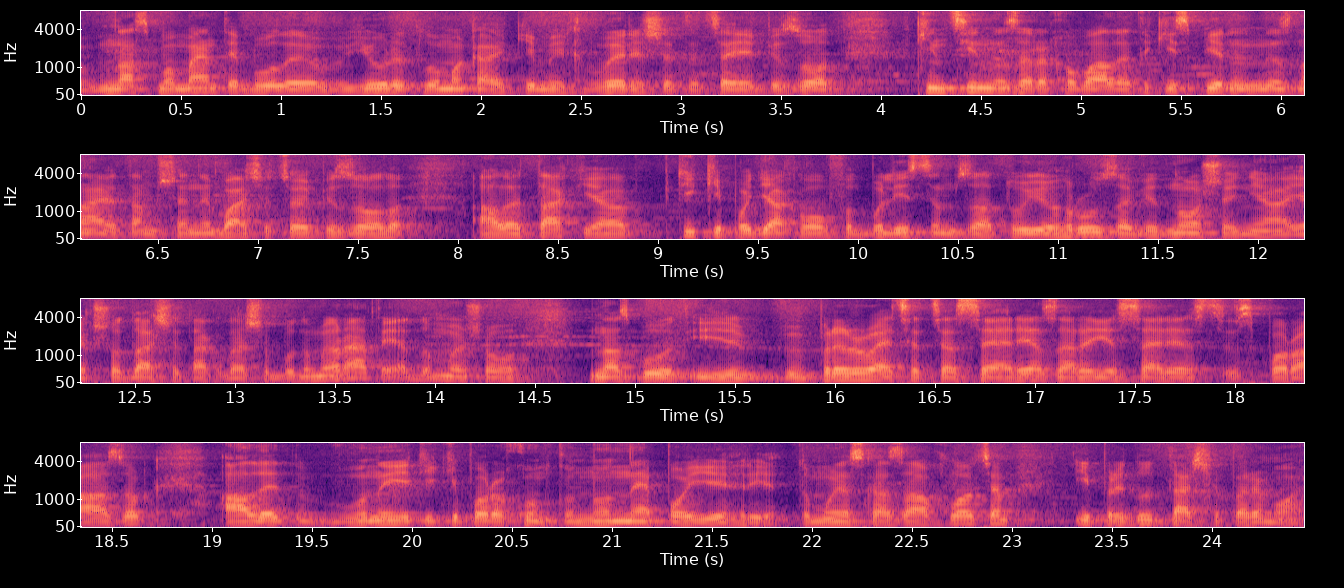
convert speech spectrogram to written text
в нас моменти були в Юри Тлумака, який міг вирішити цей епізод. В кінці не зарахували. Такі спірні, не знаю, там ще не бачив цього епізоду. Але так я тільки подякував футболістам за ту ігру, за відношення. Якщо далі так далі будемо грати, я думаю, що в нас буде і прерветься ця серія. Зараз є серія з з поразок, але вони є тільки по рахунку, але не по ігрі. Тому я сказав хлопцям і прийдуть далі перемоги.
